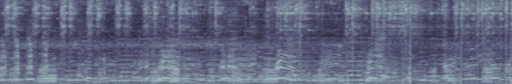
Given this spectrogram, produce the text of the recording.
Spread out. Spread out. Spread out. Spread out. Okay, ready, ready.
